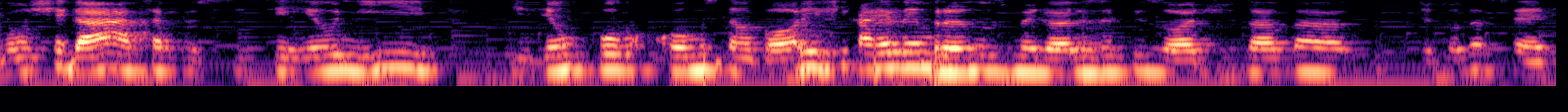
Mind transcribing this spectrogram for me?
vão chegar, sabe, se, se reunir, dizer um pouco como estão agora e ficar relembrando os melhores episódios da, da- de toda a série.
